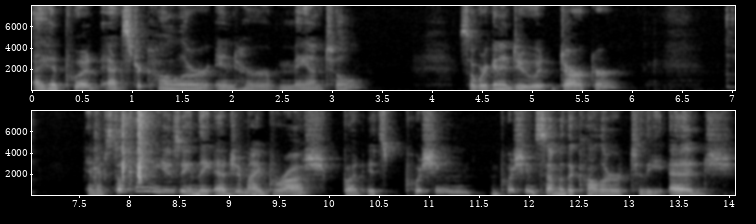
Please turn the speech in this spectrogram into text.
I had put extra color in her mantle. So we're going to do it darker. And I'm still kind of using the edge of my brush, but it's pushing, I'm pushing some of the color to the edge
